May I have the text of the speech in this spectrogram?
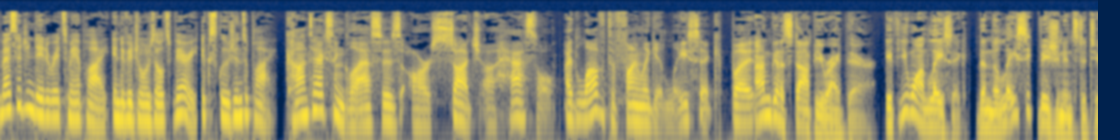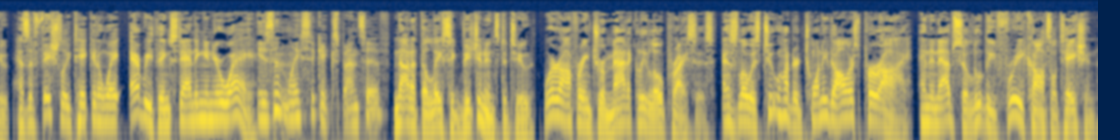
Message and data rates may apply. Individual results vary. Exclusions apply. Contacts and glasses are such a hassle. I'd love to finally get LASIK, but I'm going to stop you right there. If you want LASIK, then the LASIK Vision Institute has officially taken away everything standing in your way. isn't LASIK expensive? Not at the LASIK Vision Institute. We're offering dramatically low prices, as low as $220 per eye, and an absolutely free consultation.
